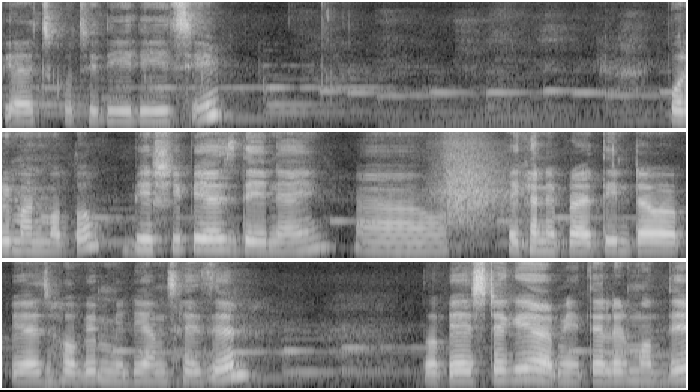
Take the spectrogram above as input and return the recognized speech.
পেঁয়াজ কুচি দিয়ে দিয়েছি। পরিমাণ মতো। বেশি পেঁয়াজ দিয়ে নেয় এখানে প্রায় তিনটা পেঁয়াজ হবে মিডিয়াম সাইজের। তো পেঁয়াজটাকে আমি তেলের মধ্যে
